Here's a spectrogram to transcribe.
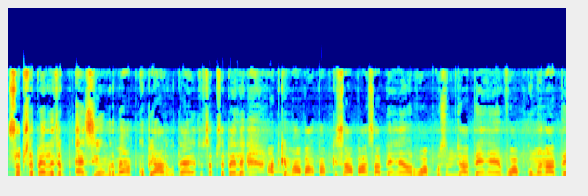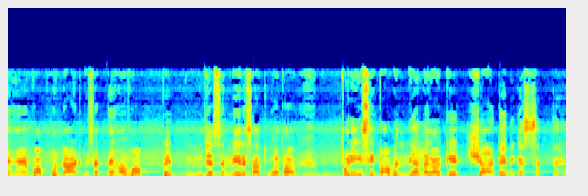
सबसे पहले जब ऐसी उम्र में आपको प्यार होता है तो सबसे पहले आपके माँ बाप आपके साथ पास आते हैं और वो आपको समझाते हैं, वो आपको मनाते हैं, वो आपको डांट भी सकते हैं और वो आप पे, जैसे मेरे साथ हुआ था, बड़ी सी पाबंदियाँ लगा के चांटे भी कस सकते हैं।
